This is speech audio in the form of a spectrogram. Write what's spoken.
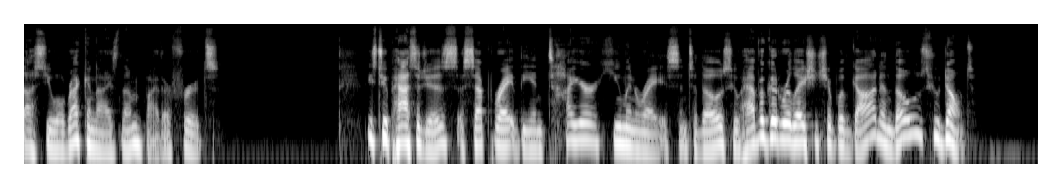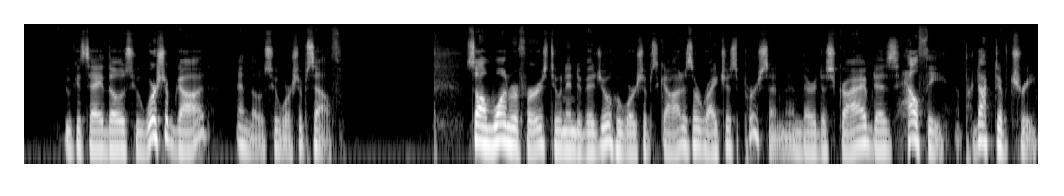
Thus you will recognize them by their fruits. These two passages separate the entire human race into those who have a good relationship with God and those who don't. We could say those who worship God and those who worship self. Psalm 1 refers to an individual who worships God as a righteous person, and they're described as healthy, a productive tree.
